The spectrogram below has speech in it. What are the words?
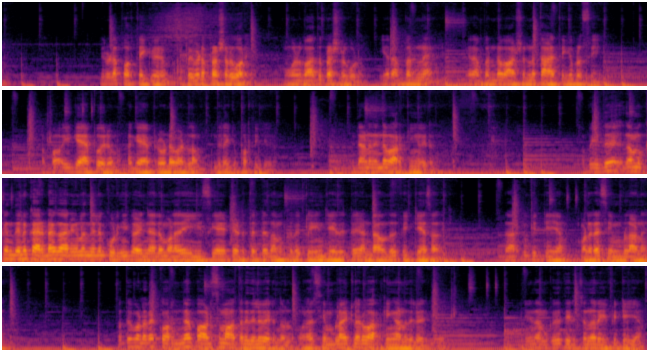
ഇതിലൂടെ പുറത്തേക്ക് വരും. അപ്പോൾ ഇവിടെ പ്രഷർ കുറയും. മുകൾ ഭാഗത്ത് പ്രഷർ കൂടും. ഈ റബ്ബറിനെ ഈ റബ്ബറിന്റെ വാഷറിനെ താഴത്തേക്ക് പ്രസ് ചെയ്യും. അപ്പോൾ ഈ ഗ്യാപ്പ് വരും. ആ ഗ്യാപ്പിലൂടെ വെള്ളം ഇതിലേക്ക് പുറത്തേക്ക് വരും. ഇതാണ് ഇതിന്റെ വർക്കിംഗ് വരുന്നത്. അപ്പോൾ ഇത് നമുക്ക് എന്തെങ്കിലും കരട കാര്യങ്ങൾ എന്തെങ്കിലും കുടുങ്ങി കഴിഞ്ഞാലും വളരെ ഈസി ആയിട്ട് എടുത്തിട്ട് നമുക്കിത് ക്ലീൻ ചെയ്തിട്ട് രണ്ടാമത് ഫിറ്റ് ചെയ്യാൻ സാധിക്കും. ഇതാർക്കും ഫിറ്റ് ചെയ്യാം. വളരെ സിമ്പിളാണ് അപ്പോൾ ഇത് വളരെ കുറഞ്ഞ പാർട്സ് മാത്രമേ ഇതിൽ വരുന്നുള്ളൂ. വളരെ സിമ്പിളായിട്ടുള്ളൊരു വർക്കിംഗ് ആണ് ഇതിൽ വരുന്നത്. ഇനി നമുക്ക് തിരിച്ചൊന്ന് റീഫിറ്റ് ചെയ്യാം.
